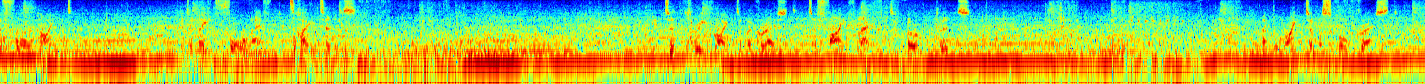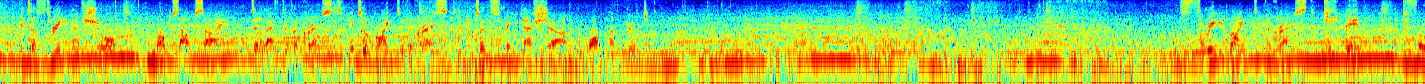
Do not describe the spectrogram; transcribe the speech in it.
to four right, into four left, tightens, into three right of a crest, to five left, opens, and right of a small crest, into three left short, rocks outside, to left of a crest, into right of a crest, into three left sharp, 100. three right of the crest, keep in, four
